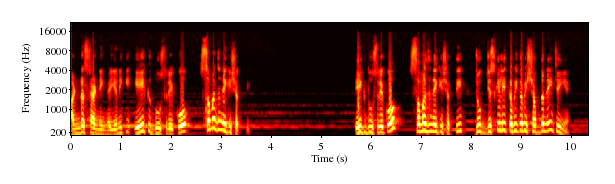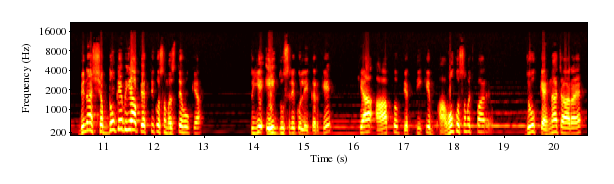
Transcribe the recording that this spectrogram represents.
अंडरस्टैंडिंग है, यानी कि एक दूसरे को समझने की शक्ति। एक दूसरे को समझने की शक्ति, जो जिसके लिए कभी कभी शब्द नहीं चाहिए। बिना शब्दों के भी आप व्यक्ति को समझते हो क्या? तो ये एक दूसरे को लेकर के, क्या आप व्यक्ति के भावों को समझ पा रहे हो? जो वो कहना चाह रहा है,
